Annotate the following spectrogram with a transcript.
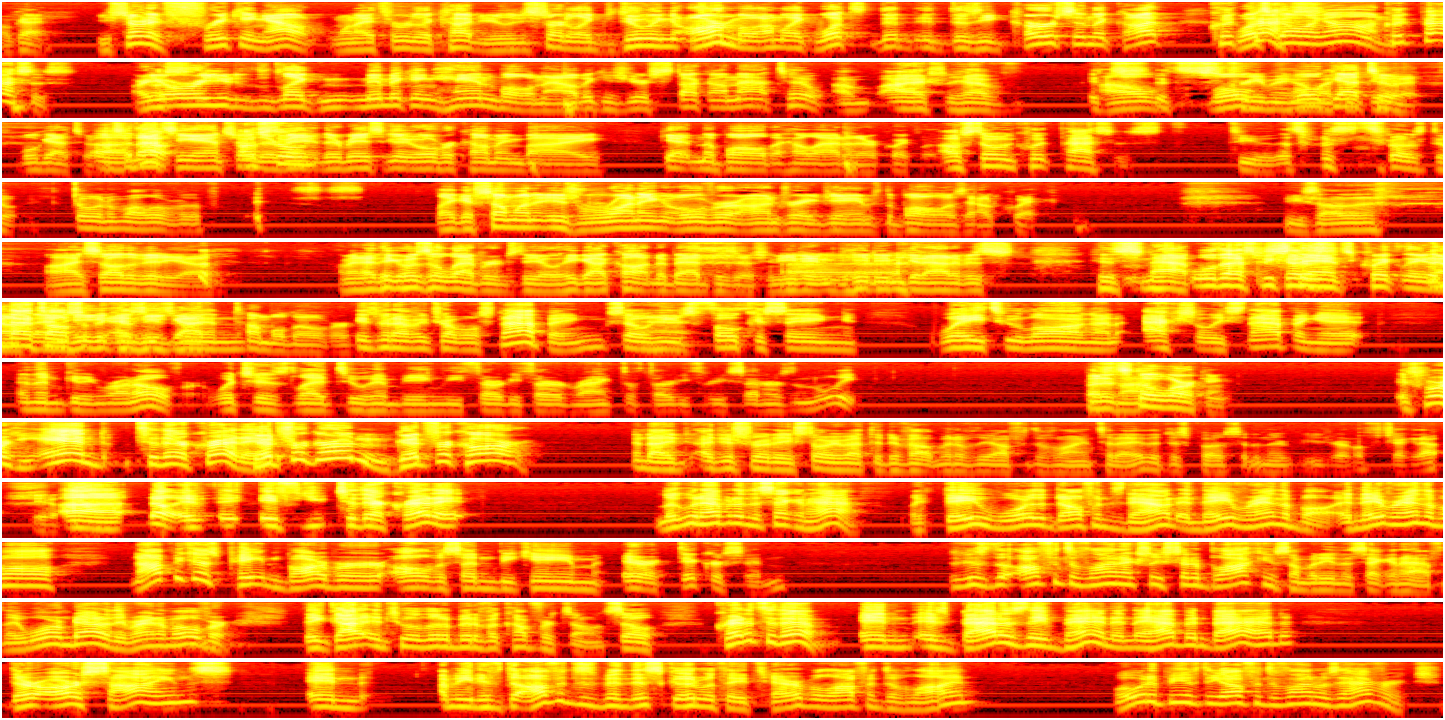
Okay. You started freaking out when I threw the cut. You started like doing arm. I'm like, what's the, does he curse in the cut? Quick What's pass. going on? Quick passes. Are you or are you like mimicking handball now because you're stuck on that too? Um, I actually have. It's, I'll- it's we'll, streaming. we'll get to it. We'll get to it. Uh, so that's no, the answer. They're, ba- they're basically overcoming by getting the ball the hell out of there quickly. I was throwing quick passes to you. That's what, that's what I was doing. Throwing them all over the place. Like if someone is running over Andre James, the ball is out quick. You saw that? I saw the video. I mean, I think it was a leverage deal. He got caught in a bad position. He didn't. he didn't get out of his his snap. Well, that's because stance quickly and enough. that's also he, because and he he's got been- tumbled over. He's been having trouble snapping, so he's focusing way too long on actually snapping it and then getting run over, which has led to him being the 33rd ranked of 33 centers in the league. But It's it's not- still working. It's working, and to their credit, Good for Gruden. Good for Carr. And I, I just wrote a story about the development of the offensive line today that just posted in the review journal. So check it out. Uh, no, if, if you to their credit, look what happened in the second half. Like they wore the Dolphins down and they ran the ball, and they ran the ball not because Peyton Barber all of a sudden became Eric Dickerson, because the offensive line actually started blocking somebody in the second half, and they wore him down and they ran him over. They got into a little bit of a comfort zone. So credit to them. And as bad as they've been, and they have been bad, there are signs. And I mean, if the offense has been this good with a terrible offensive line, what would it be if the offensive line was average?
